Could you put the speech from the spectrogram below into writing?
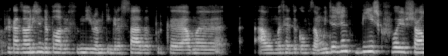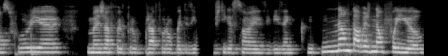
por acaso, a origem da palavra feminismo é muito engraçada porque há uma, há uma certa confusão. Muita gente diz que foi o Charles Fourier, mas já, foi, já foram feitas investigações e dizem que não, talvez não foi ele,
